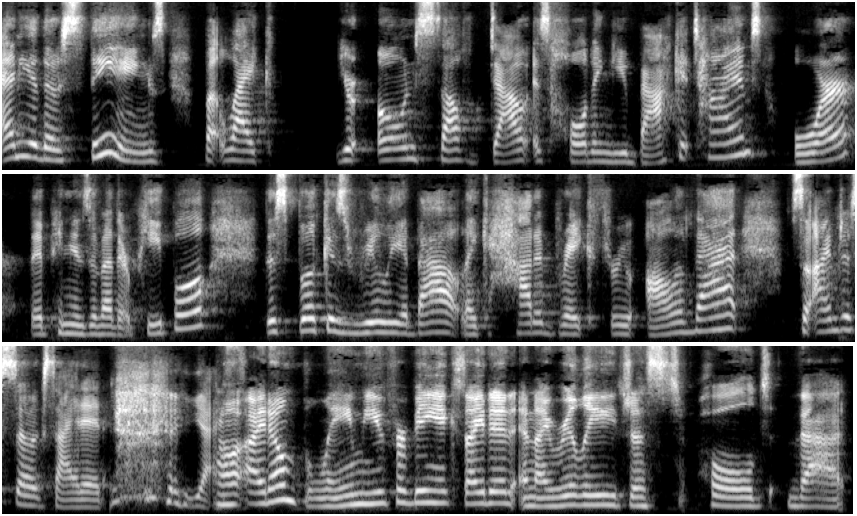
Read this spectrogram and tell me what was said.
any of those things, but like your own self doubt is holding you back at times or the opinions of other people. This book is really about like how to break through all of that. So I'm just so excited. yes. Well, I don't blame you for being excited. And I really just hold that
